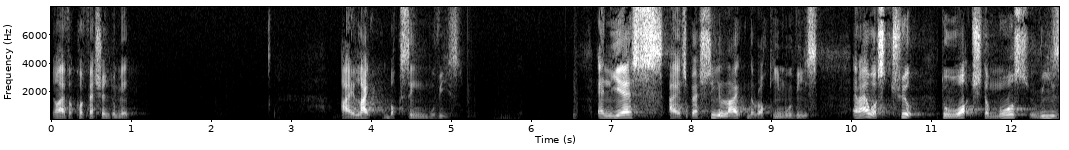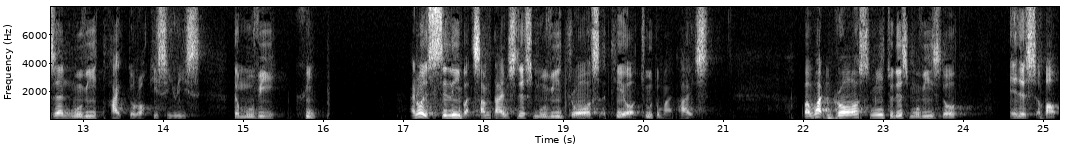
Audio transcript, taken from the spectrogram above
Now, I have a confession to make. I like boxing movies. And yes, I especially like the Rocky movies. And I was thrilled to watch the most recent movie tied to Rocky series, the movie Creed. I know it's silly, but sometimes this movie draws a tear or two to my eyes. But what draws me to these movies, though, it is about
